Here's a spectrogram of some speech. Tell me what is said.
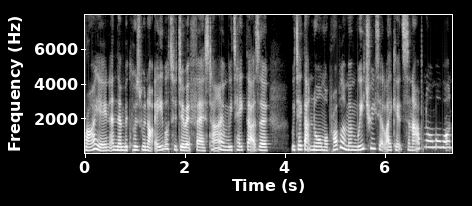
trying and then because we're not able to do it first time we take that as a we take that normal problem and we treat it like it's an abnormal one.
